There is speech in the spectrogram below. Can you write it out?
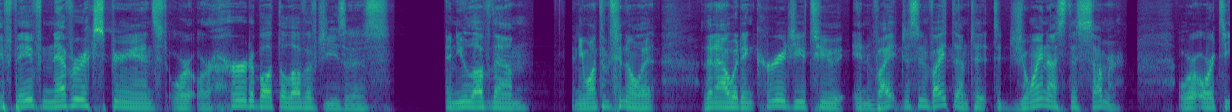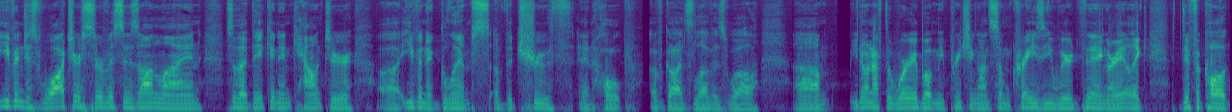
if they've never experienced or, or heard about the love of Jesus and you love them and you want them to know it, then I would encourage you to invite, just invite them to, to join us this summer or, or to even just watch our services online so that they can encounter uh, even a glimpse of the truth and hope of God's love as well. Um, you don't have to worry about me preaching on some crazy, weird thing, right? Like difficult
